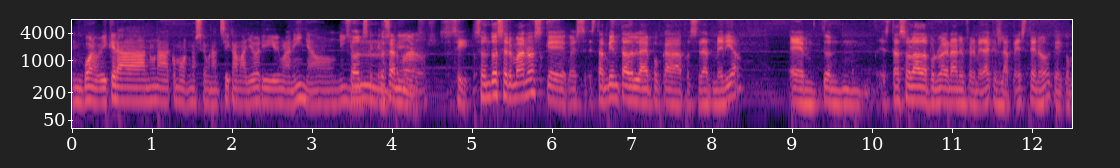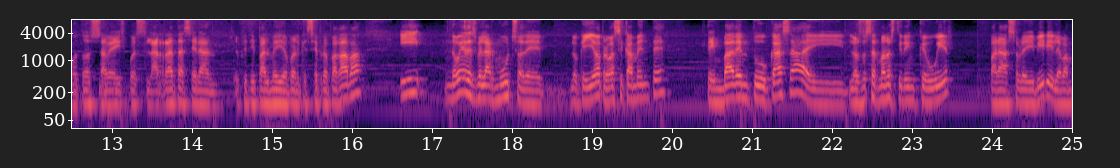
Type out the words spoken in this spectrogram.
bueno, vi que eran una, como, no sé, una chica mayor y una niña o un niño. Son no sé qué. Dos hermanos. Sí, son dos hermanos que pues, está ambientado en la época pues, Edad Media. eh, don- está asolada por una gran enfermedad que es la peste, ¿no? Que como todos sabéis, pues las ratas eran el principal medio por el que se propagaba. Y no voy a desvelar mucho de lo que lleva, pero básicamente te invaden tu casa y los dos hermanos tienen que huir para sobrevivir y le van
